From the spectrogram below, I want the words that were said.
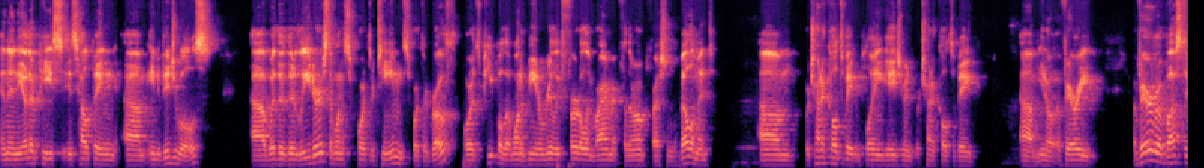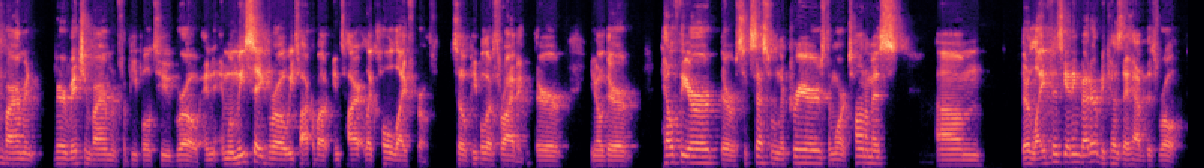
And then the other piece is helping um, individuals uh, whether they're leaders that want to support their team and support their growth, or it's people that want to be in a really fertile environment for their own professional development. Um, we're trying to cultivate employee engagement. We're trying to cultivate, um, you know, a very, a very robust environment, very rich environment for people to grow. And and when we say grow, we talk about entire, like whole life growth. So people are thriving. They're, you know, they're healthier. They're successful in their careers. They're more autonomous. Um, their life is getting better because they have this role.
